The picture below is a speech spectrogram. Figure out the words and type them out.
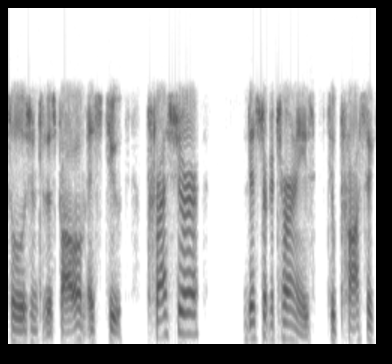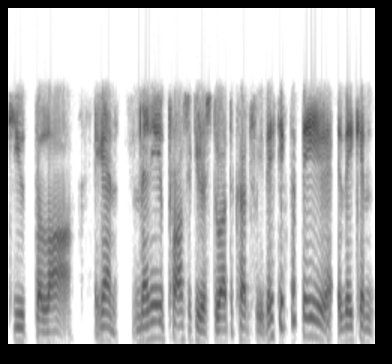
solution to this problem is to pressure district attorneys to prosecute the law. Again, many prosecutors throughout the country they think that they they can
